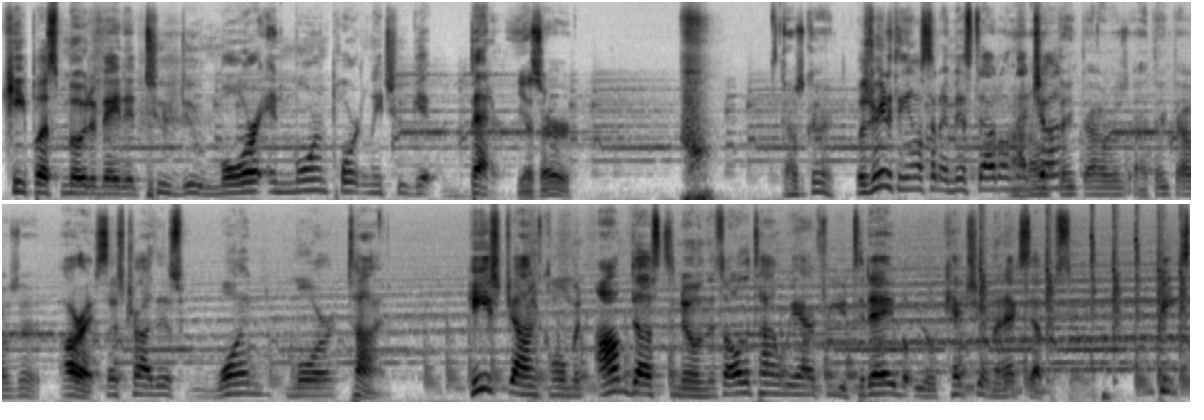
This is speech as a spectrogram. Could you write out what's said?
keep us motivated to do more and more importantly, to get better. Yes, sir. That was good. Was there anything else that I missed out on I that, don't John? think that was. I think that was it. All right, so let's try this one more time. He's John Coleman. I'm Dustin Owen. That's all the time we have for you today, but we will catch you on the next episode. Peace.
